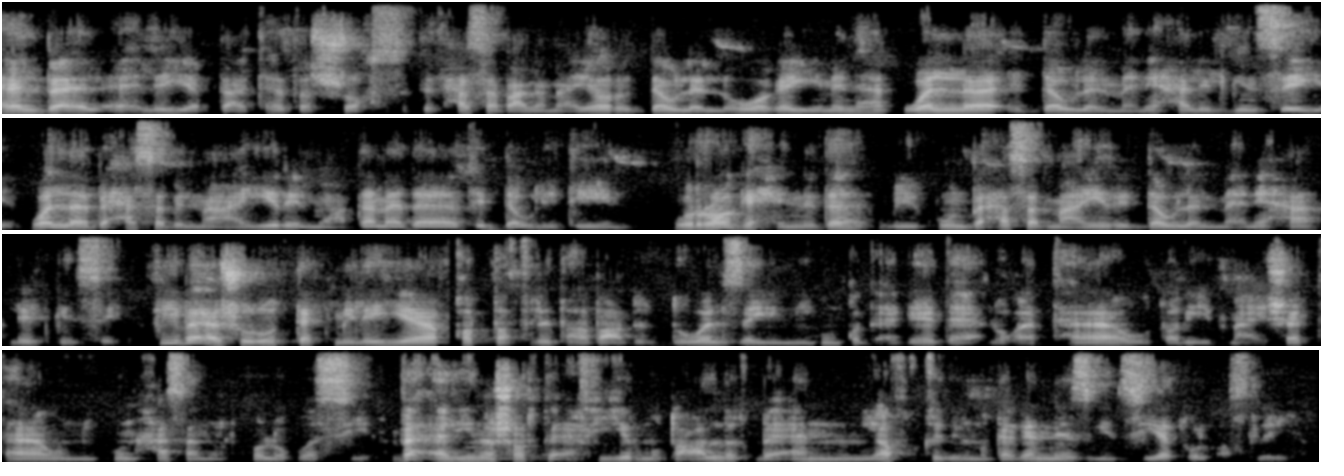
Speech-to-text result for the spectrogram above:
هل بقى الأهلية بتاعت هذا الشخص تتحسب على معيار الدولة اللي هو جاي منها ولا الدولة المانحة للجنسية ولا بحسب المعايير المعتمدة في الدولتين والراجح إن ده بيكون بحسب معايير الدولة المانحة للجنسية. في بقى شروط تكميلية قد تفرضها بعض الدول زي إن يكون قد أجاد لغتها وطريقة معيشتها وإن يكون حسن الخلق والسير. بقى لينا شرط أخير متعلق بأن يفقد المتجنس جنسيته الأصلية.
